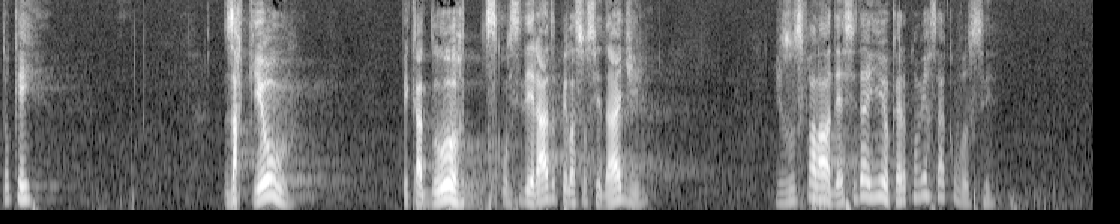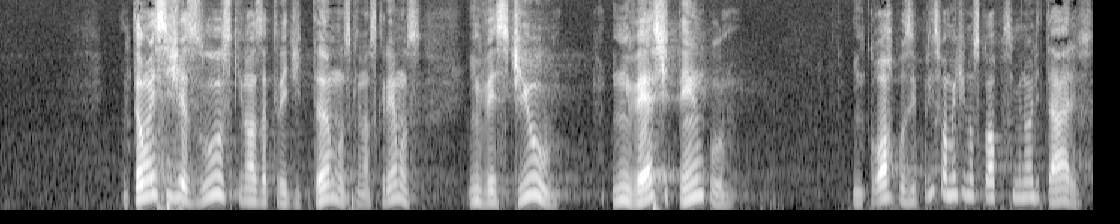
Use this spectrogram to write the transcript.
toquei. Zaqueu, pecador, desconsiderado pela sociedade, Jesus fala: ó, desce daí, eu quero conversar com você. Então, esse Jesus que nós acreditamos, que nós cremos, investiu investe tempo em corpos e principalmente nos corpos minoritários.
